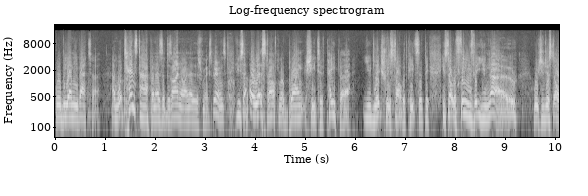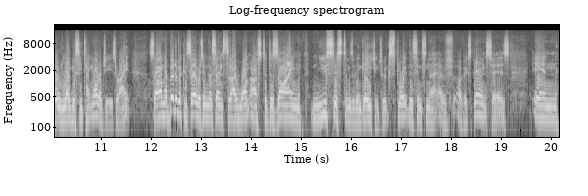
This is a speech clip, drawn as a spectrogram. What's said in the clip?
will be any better. And what tends to happen as a designer, I know this from experience, if you say, oh, let's start from a blank sheet of paper, you literally start with pizza. You start with things that you know, which are just old legacy technologies, right? So I'm a bit of a conservative in the sense that I want us to design new systems of engaging to exploit this internet of, of experiences in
